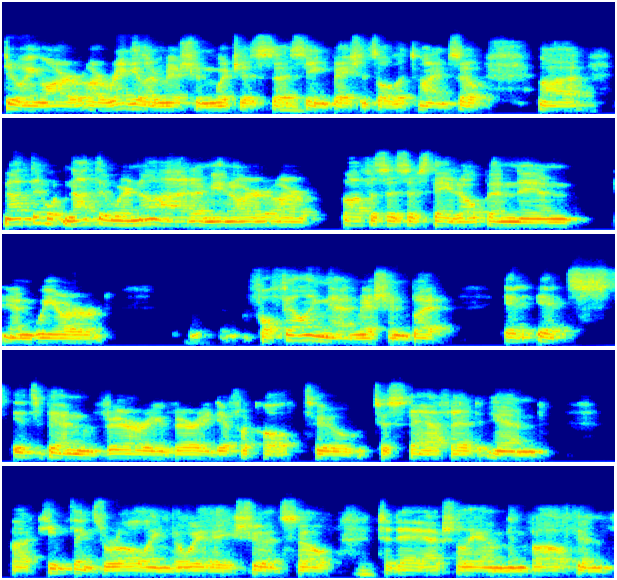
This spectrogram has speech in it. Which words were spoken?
doing our, our regular mission, which is uh, seeing patients all the time. So, uh, not that not that we're not. I mean, our our offices have stayed open, and and we are fulfilling that mission. But it, it's it's been very very difficult to to staff it and uh, keep things rolling the way they should. So today, actually, I'm involved in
